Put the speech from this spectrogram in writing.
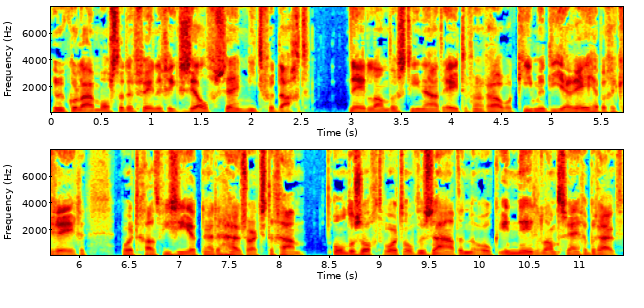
Rucola, mosterd en fenugreek zelf zijn niet verdacht. Nederlanders die na het eten van rauwe kiemen diarree hebben gekregen... wordt geadviseerd naar de huisarts te gaan. Onderzocht wordt of de zaden ook in Nederland zijn gebruikt.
